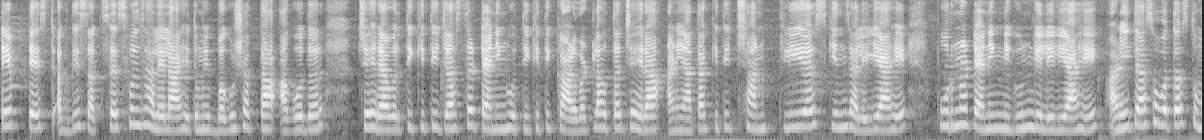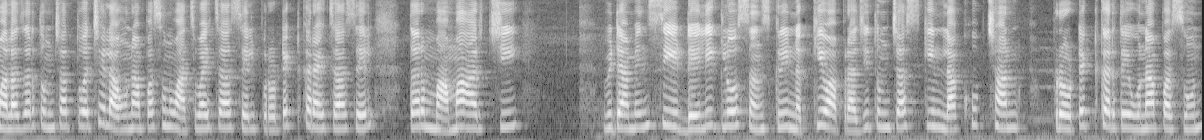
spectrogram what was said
टेप टेस्ट अगदी सक्सेसफुल झालेला आहे. तुम्ही बघू शकता अगोदर चेहऱ्यावरती किती जास्त टॅनिंग होती किती काळवटला होता चेहरा आणि आता किती छान क्लिअर स्किन झालेली आहे. पूर्ण टॅनिंग निघून गेलेली आहे. आणि त्यासोबतच तुम्हाला जर तुमच्या त्वचेला उन्हापासून वाचवायचं असेल प्रोटेक्ट करायचं असेल तर मामा आर्थची vitamin C daily glow sunscreen नक्की वापरा जी तुमच्या स्किनला खूप छान प्रोटेक्ट करते उन्हापासून.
